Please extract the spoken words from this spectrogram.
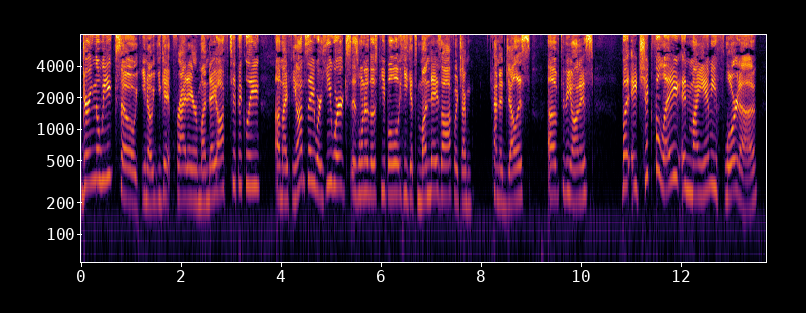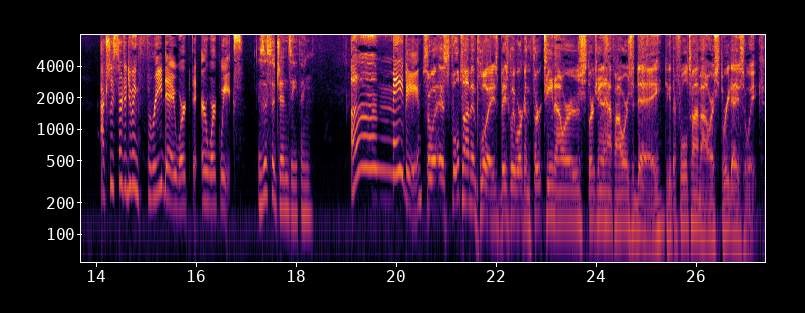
during the week. So you know you get Friday or Monday off typically. Uh, my fiance, where he works, is one of those people. He gets Mondays off, which I'm kind of jealous of, to be honest. But a Chick Fil A in Miami, Florida, actually started doing three day work day, or work weeks. Is this a Gen Z thing? Um, maybe. So, as full time employees, basically working 13 hours, 13 and a half hours a day to get their full time hours three days a week.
